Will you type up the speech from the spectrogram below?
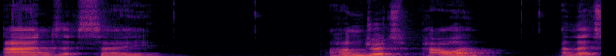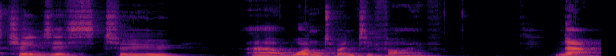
and let's say 100 power and let's change this to uh, 125. Now,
